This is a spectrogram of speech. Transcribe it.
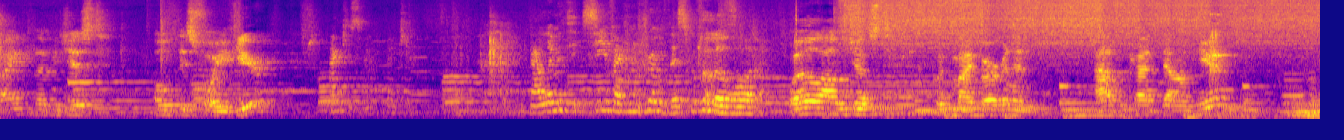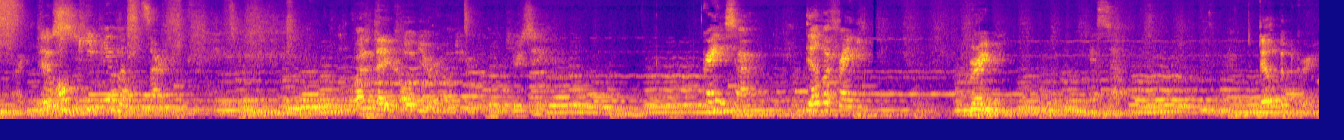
Right, let me just hold this for you here. Thank you, sir. Thank you. Now let me see if I can prove this with a little water. Well, I'll just put my bourbon and avocado down here. Like Won't this. Oh, keep you moving, sir. What did they call you around here? Jeevesy? Grady, sir. Delbert Grady. Grady. Yes, sir. Delbert Grady.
